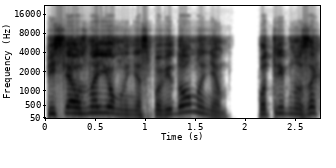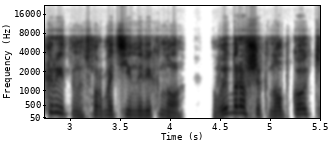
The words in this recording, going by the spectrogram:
Після ознайомлення з повідомленням потрібно закрити інформаційне вікно, вибравши кнопку ОК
